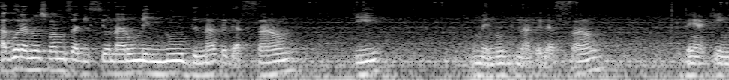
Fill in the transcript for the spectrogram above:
Agora nós vamos adicionar um menu de navegação aqui. O menu de navegação. Vem aqui em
